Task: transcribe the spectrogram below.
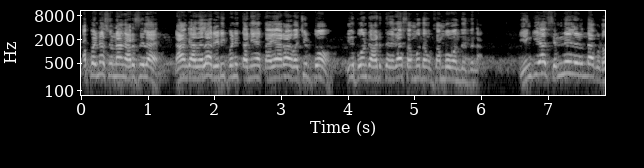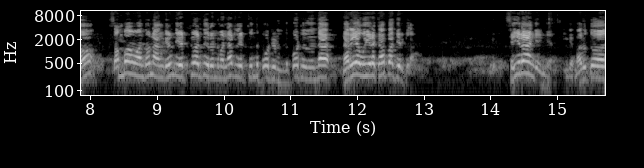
அப்போ என்ன சொன்னாங்க அரசில்? நாங்கள் அதெல்லாம் ரெடி பண்ணி தனியாக தயாராக வச்சுருப்போம். இது போன்ற அடுத்த ஏதாவது சம்பவம் சம்பவம் வந்ததுன்னா. எங்கேயாவது சென்னையில் இருந்தால் கூட சம்பவம் வந்தோன்னு அங்கேருந்து எட்டு வரது ரெண்டு மணி நேரத்தில் எடுத்து வந்து போட்டு இருந்து போட்டு நிறைய உயிரை காப்பாற்றிருக்கலாம் செய்கிறாங்க இங்கே. இங்கே மருத்துவ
